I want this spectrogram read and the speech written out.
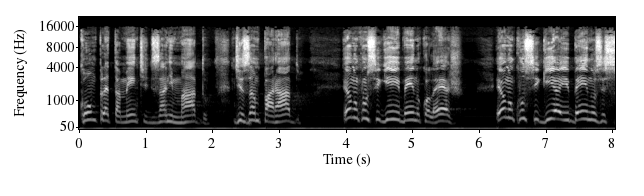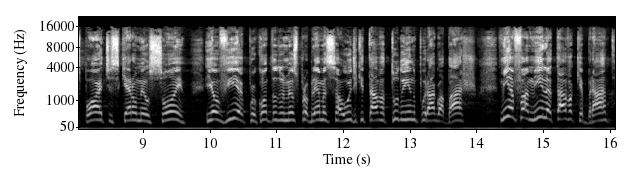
completamente desanimado, desamparado. Eu não conseguia ir bem no colégio. Eu não conseguia ir bem nos esportes, que era o meu sonho, e eu via, por conta dos meus problemas de saúde, que estava tudo indo por água abaixo. Minha família estava quebrada.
